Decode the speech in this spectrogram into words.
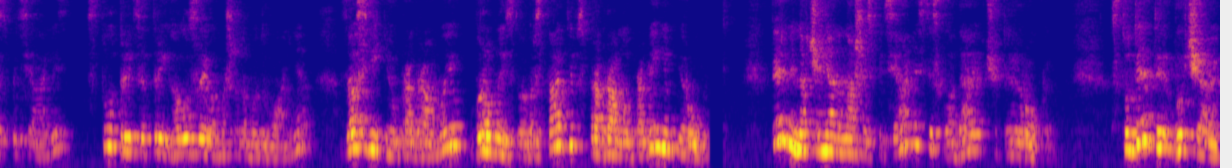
Спеціальність 133 галузеве машинобудування за освітньою програмою виробництва верстатів з програмним управлінням і роботів. Термін навчання на нашій спеціальності складає 4 роки. Студенти вивчають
